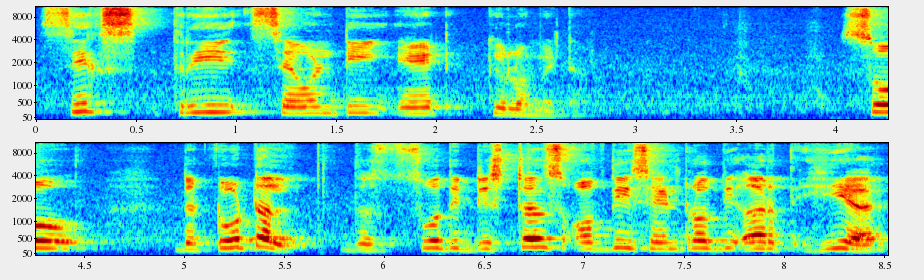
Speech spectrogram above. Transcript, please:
6378 kilometer. So the total the so the distance of the center of the earth here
